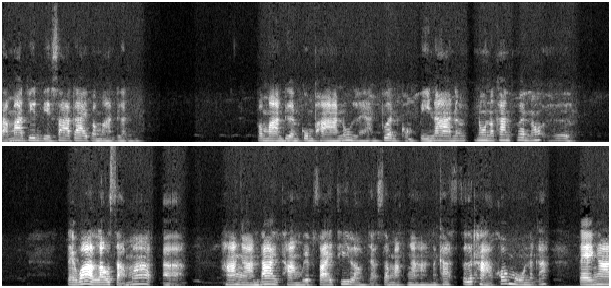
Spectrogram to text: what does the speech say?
สามารถยื่นวีซ่าได้ประมาณเดือน ประมาณเดือนกุมภานู่นแหละฮะเพื่อนของปีหน้านู่นนู่นนะคะเพื่อนเนาะเออแต่ว่าเราสามารถอ่า หางานได้ทางเว็บไซต์ที่เราจะสมัครงานนะคะเสิร์ชหาข้อมูลนะคะ แต่งาน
